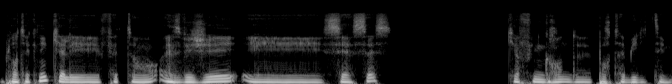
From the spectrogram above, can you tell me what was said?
Le plan technique, elle est faite en SVG et CSS, qui offre une grande portabilité.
